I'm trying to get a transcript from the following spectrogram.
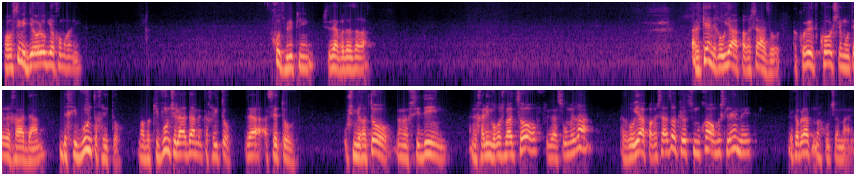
עושים אידיאולוגיה חומרנית. חוץ בלי פנים, שזה עבודה זרה. על כן ראויה הפרשה הזאת, הכוללת כל שלמות ערך האדם, בכיוון תכליתו, כלומר בכיוון של האדם אל תכליתו, זה עשה טוב. ושמירתו מהמפסידים הנחלים מראש ועד סוף, שזה אסור מרע, אז ראויה הפרשה הזאת להיות סמוכה או משלמת לקבלת מלכות שמיים.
